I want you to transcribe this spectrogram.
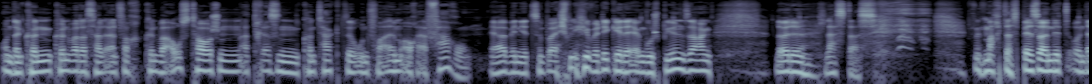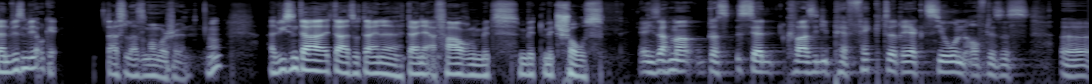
und dann können, können wir das halt einfach, können wir austauschen, Adressen, Kontakte und vor allem auch Erfahrung. Ja, wenn jetzt zum Beispiel Eradicator irgendwo spielen, sagen, Leute, lasst das. Macht das besser nicht. Und dann wissen wir, okay, das lassen wir mal schön. Ne? Also wie sind da, da also deine, deine Erfahrungen mit, mit, mit Shows? Ja, ich sag mal, das ist ja quasi die perfekte Reaktion auf dieses äh,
